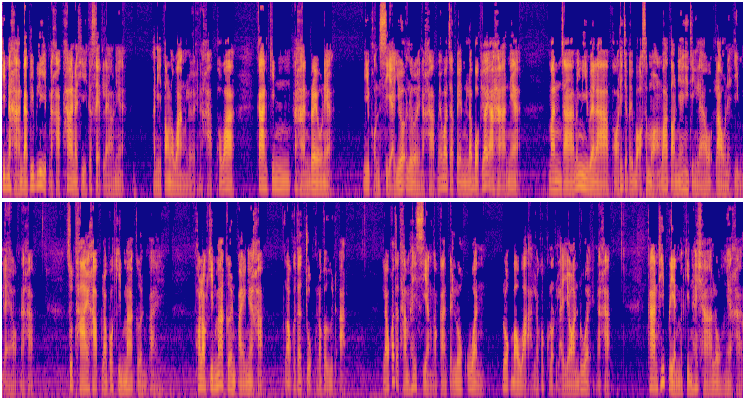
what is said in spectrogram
กินอาหารแบบรีบๆนะครับ 5 นาทีก็เสร็จแล้วเนี่ย อันนี้ต้องระวังเลยนะครับ เพราะว่าการกินอาหารเร็วเนี่ย มีผลเสียเยอะเลยนะครับ ไม่ว่าจะเป็นระบบย่อยอาหารเนี่ยมันจะไม่มีเวลาพอที่จะไปบอกสมองว่าตอนนี้จริง ๆ แล้วเราเนี่ยอิ่มแล้วนะครับ สุดท้ายครับเราก็กินมากเกินไป พอเรากินมากเกินไปเนี่ยครับเราก็จะจุกแล้วก็อึดอัด แล้วก็จะทำให้เสี่ยงต่อการเป็นโรคอ้วนโรคเบาหวานแล้วก็กรดไหลย้อนด้วยนะครับ การที่เปลี่ยนมากินให้ช้าลงเนี่ยครับ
